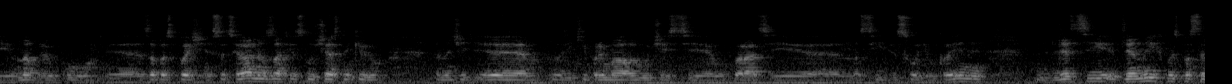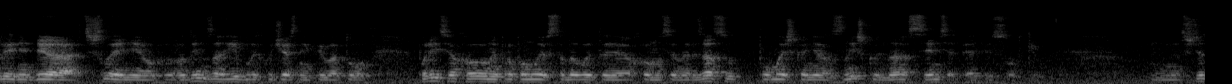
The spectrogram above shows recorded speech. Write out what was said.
і в напрямку е, забезпечення соціального захисту учасників, значить, е, які приймали участь в операції е, на сході України. Для, ці, для них безпосередньо, для членів родин загиблих учасників АТО, поліція охорони пропонує встановити охоронну сигналізацію в помешканнях з знижкою на 75%. М,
